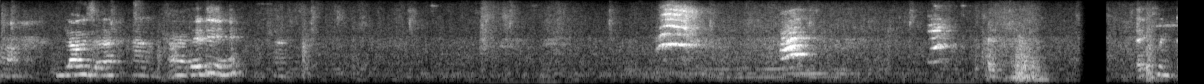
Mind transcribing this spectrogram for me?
हां हां. रेडी आहे एक मिनिट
